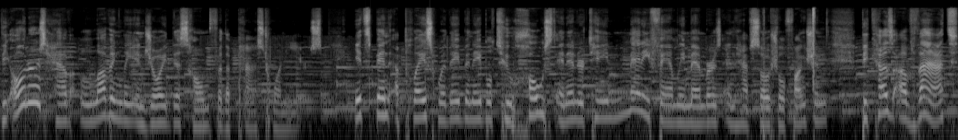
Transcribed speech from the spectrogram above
The owners have lovingly enjoyed this home for the past 20 years. It's been a place where they've been able to host and entertain many family members and have social function. Because of that,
